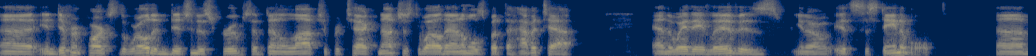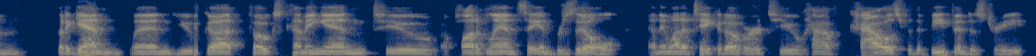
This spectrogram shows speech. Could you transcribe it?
uh, in different parts of the world indigenous groups have done a lot to protect not just the wild animals but the habitat. And the way they live is you know it's sustainable. Um, but again when you've got folks coming in to a plot of land say in brazil and they want to take it over to have cows for the beef industry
